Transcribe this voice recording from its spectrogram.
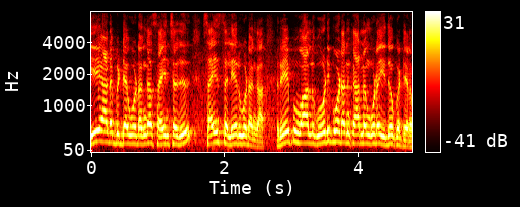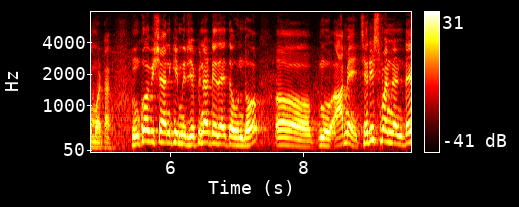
ఏ ఆడబిడ్డ కూడా సహించదు సహించలేరు కూడా రేపు వాళ్ళు ఓడిపోవడానికి కారణం కూడా ఇదొకటి అనమాట ఇంకో విషయానికి మీరు చెప్పినట్టు ఏదైతే ఉందో ఆమె చరిష్మన్ అంటే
